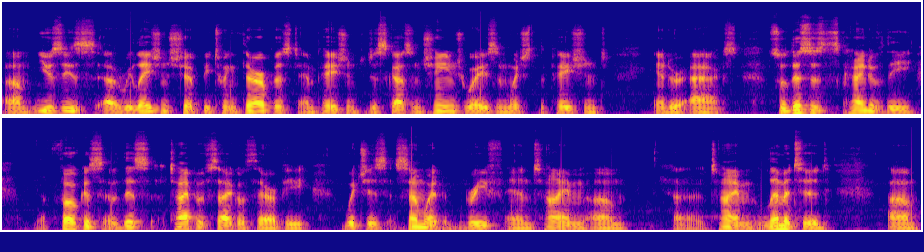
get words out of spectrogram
Um, uses a relationship between therapist and patient to discuss and change ways in which the patient interacts. So this is kind of the focus of this type of psychotherapy, which is somewhat brief and time um, uh, time limited, um,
